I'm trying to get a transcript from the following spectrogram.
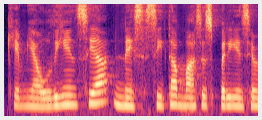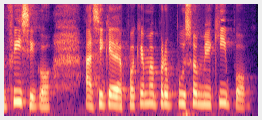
que mi audiencia necesita más experiencia en físico. Así que después que me propuso mi equipo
